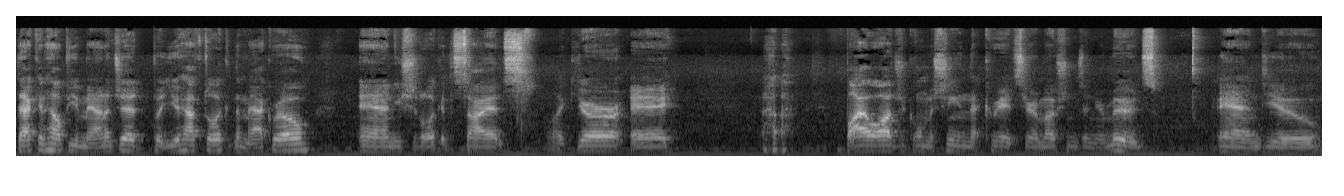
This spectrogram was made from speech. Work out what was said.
that can help you manage it, but you have to look at the macro and you should look at the science. Like, you're a biological machine that creates your emotions and your moods, and you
